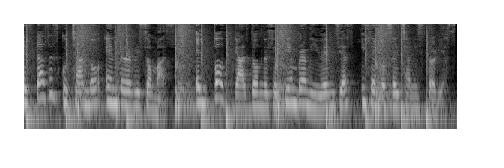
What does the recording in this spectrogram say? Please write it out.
Estás escuchando Entre Rizomas, el podcast donde se siembran vivencias y se cosechan historias.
